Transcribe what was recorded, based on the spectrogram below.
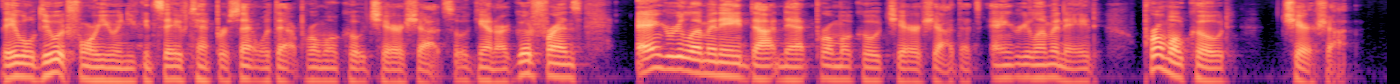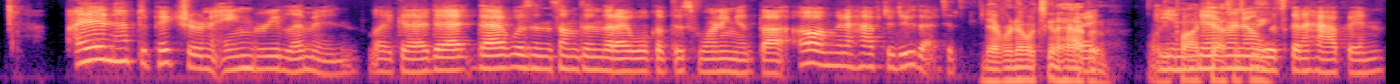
they will do it for you and you can save 10% with that promo code chairshot. So again, our good friends, angrylemonade.net, promo code chairshot. That's angry lemonade, promo code chairshot. I didn't have to picture an angry lemon like uh, that. That wasn't something that I woke up this morning and thought, "Oh, I'm going to have to do that." Today. Never know what's going to happen. You never know me. what's going to happen.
